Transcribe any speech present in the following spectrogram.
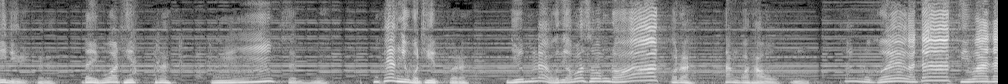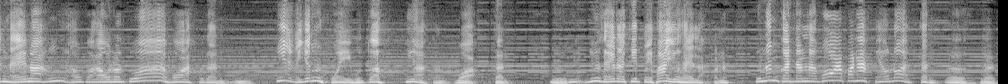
ดีดีปะนะได้บ่ว่าทิศปะนะอืมเส้นหูมันแพงอยู่บ่ทิศปะนะ ยืมแล้วเดี๋ยวมาส่งดอกปะนะทั้งพ่อเฒ่าทั้งลูกเคยก็จักสิว่าจังไหนเนาะอื้อเอาก็เอาเราตัวพ่อท่านอืมเฮียก็ยังห่วยพุ่นตัวเฮียท่านบ่ท่านเอออยู่ไสล่ะคิดไปพ่ายอยู่ไสล่ะปะนะอยู่น้ำกันนั่นล่ะพ่อปะนะแปลวรอดท่านเออท่าน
